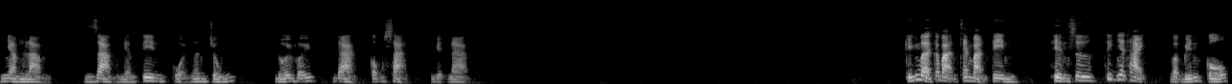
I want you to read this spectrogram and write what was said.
nhằm làm giảm niềm tin của dân chúng đối với Đảng Cộng sản Việt Nam. Kính mời các bạn xem bản tin Thiền sư Thích Nhất Hạnh và biến cố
